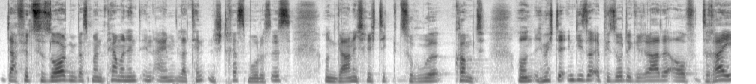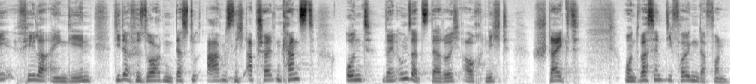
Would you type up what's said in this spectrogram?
dafür zu sorgen, dass man permanent in einem latenten Stressmodus ist und gar nicht richtig zur Ruhe kommt. Und ich möchte in dieser Episode gerade auf drei Fehler eingehen, die dafür sorgen, dass du abends nicht abschalten kannst und dein Umsatz dadurch auch nicht steigt. Und was sind die Folgen davon?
